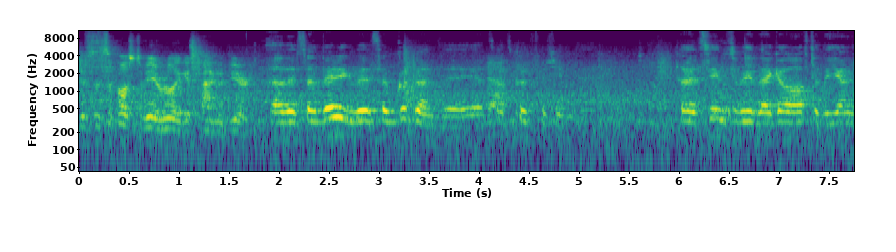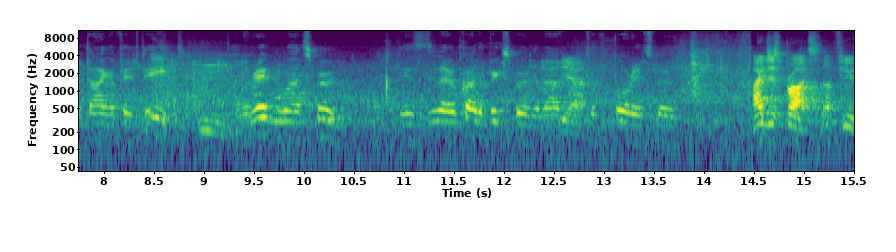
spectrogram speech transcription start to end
this is supposed to be a really good time of year. Uh, there's some very there's some good ones there. Yeah, it's, Yeah. it's good fishing there. So it seems to be they go after the young tiger fish to eat. Hmm. And the red and white spoon is you know quite a big spoon, about Yeah. a four inch spoon. I just brought a few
